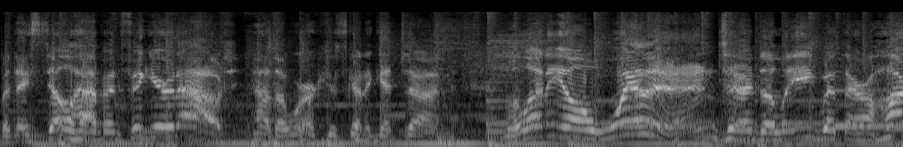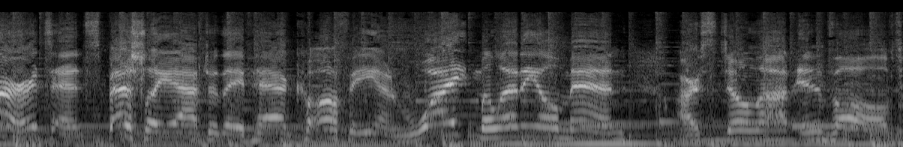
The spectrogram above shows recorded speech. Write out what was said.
but they still haven't figured out how the work is going to get done. Millennial women tend to lead with their hearts, and especially after they've had coffee, and white millennial men are still not involved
